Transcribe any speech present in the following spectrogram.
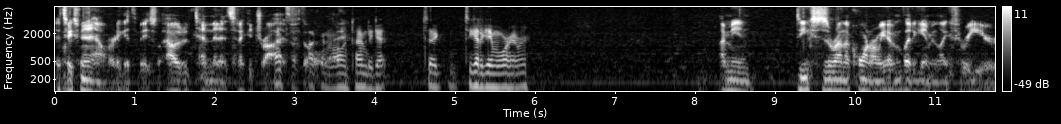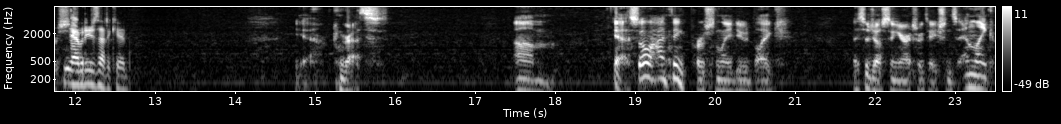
it takes me an hour to get to Basil. Out of ten minutes, and I could drive That's a fucking long time to get to to get a game of Warhammer. I mean, Deeks is around the corner. We haven't played a game in like three years. Yeah, but he just had a kid. Yeah, congrats. Um, yeah. So I think personally, dude, like, it's adjusting your expectations, and like,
